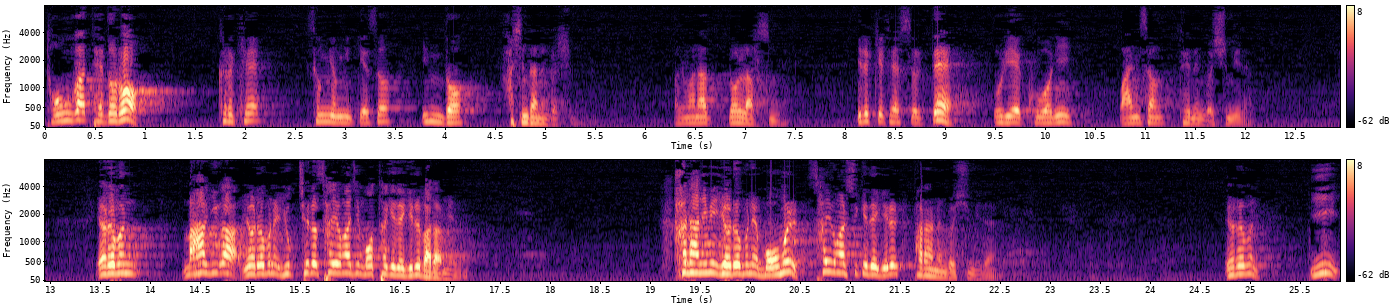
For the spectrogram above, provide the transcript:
도구가 되도록 그렇게 성령님께서 인도 하신다는 것입니다. 얼마나 놀랍습니까? 이렇게 됐을 때 우리의 구원이 완성되는 것입니다. 여러분, 마귀가 여러분의 육체를 사용하지 못하게 되기를 바랍니다. 하나님이 여러분의 몸을 사용할 수 있게 되기를 바라는 것입니다. 여러분, 이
